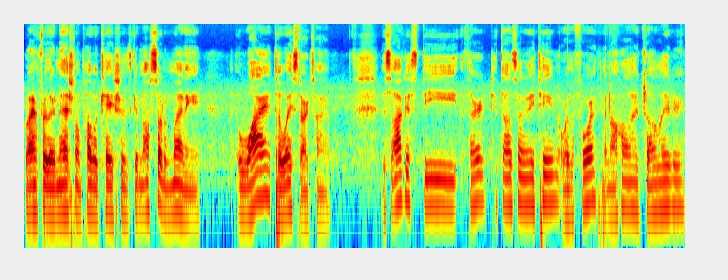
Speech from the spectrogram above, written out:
writing for their national publications, getting all sort of money. Why? To waste our time. It's August the 3rd, 2018, or the 4th, and I'll holler at y'all later.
